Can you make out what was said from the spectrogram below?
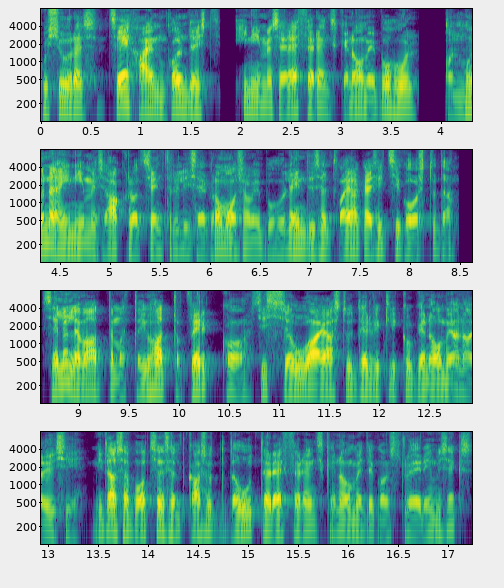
kusjuures CHM kolmteist inimese referentsgenoomi puhul on mõne inimese akrotsentralise kromosoomi puhul endiselt vaja käsitsi koostada. sellele vaatamata juhatab Verko sisse uue ajastu tervikliku genoomi analüüsi, mida saab otseselt kasutada uute referentsgenoomide konstrueerimiseks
